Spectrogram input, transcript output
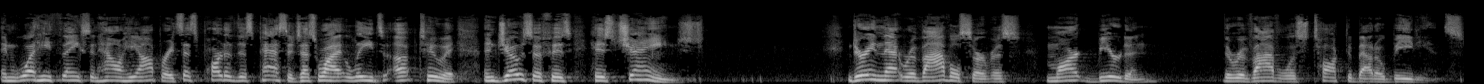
and what he thinks and how he operates. That's part of this passage. That's why it leads up to it. And Joseph is, has changed. During that revival service, Mark Bearden, the revivalist, talked about obedience.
